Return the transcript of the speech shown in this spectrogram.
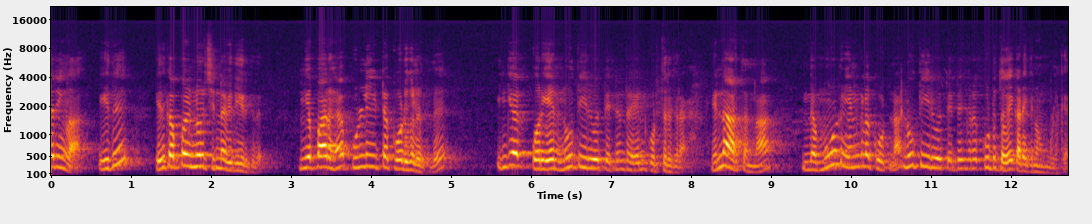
சரிங்களா? இது இதுக்கப்புறம் இன்னொரு சின்ன விதி இருக்குது. இங்கே பாருங்கள் புள்ளியிட்ட கோடுகள் இருக்குது. இங்கே ஒரு எண் நூற்றி இருபத்தெட்டுன்ற எண் கொடுத்துருக்குறேன். என்ன அர்த்தம்னா இந்த மூன்று எண்களை கூட்டினா நூற்றி இருபத்தெட்டுங்கிற கூட்டுத்தொகை கிடைக்கணும் உங்களுக்கு.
